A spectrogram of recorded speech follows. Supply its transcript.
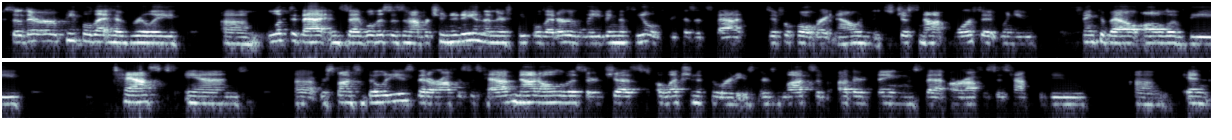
So there are people that have really um, looked at that and said, well, this is an opportunity. And then there's people that are leaving the field because it's that difficult right now. And it's just not worth it when you think about all of the tasks and uh, responsibilities that our offices have. Not all of us are just election authorities. There's lots of other things that our offices have to do. Um, and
